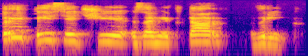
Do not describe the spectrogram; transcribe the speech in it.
3 тисячі за гектар в рік.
